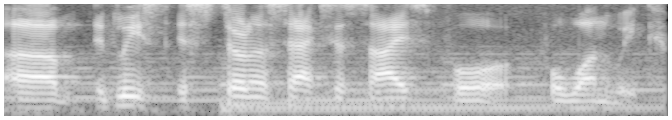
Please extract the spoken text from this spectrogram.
uh, at least strenuous exercise for, for one week.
